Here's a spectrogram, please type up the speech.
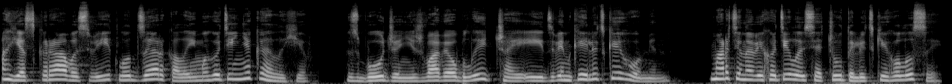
а яскраве світло дзеркала і миготіння келихів, збуджені жваві обличчя і дзвінкий людський гомін. Мартінові хотілося чути людські голоси,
